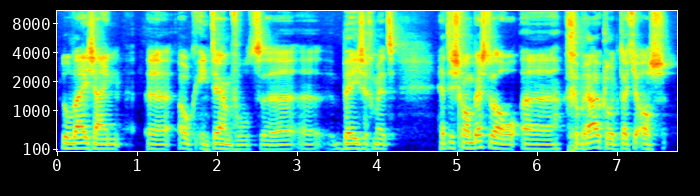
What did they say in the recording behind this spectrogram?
bedoel, wij zijn eh, ook intern bijvoorbeeld eh, eh, bezig met... Het is gewoon best wel gebruikelijk dat je als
